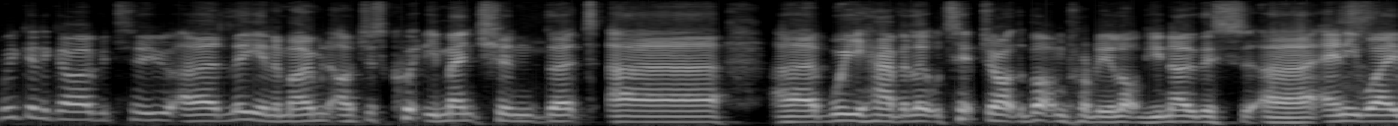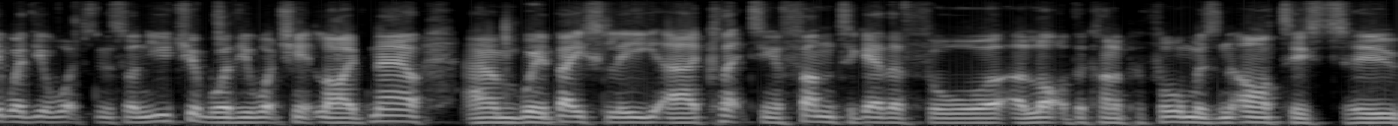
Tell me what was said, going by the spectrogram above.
we're going to go over to uh, Lee in a moment. I'll just quickly mention that uh, uh, we have a little tip jar at the bottom. Probably a lot of you know this uh, anyway, whether you're watching this on YouTube, whether you're watching it live now. Um, we're basically collecting a fund together for a lot of the kind of performers and artists who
